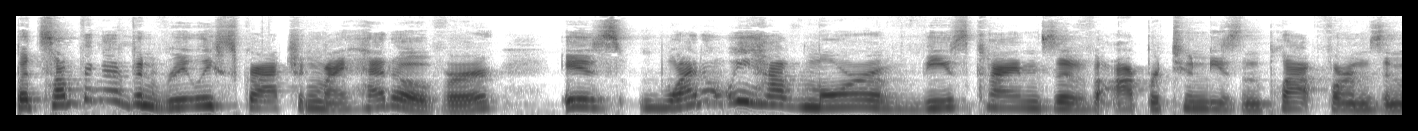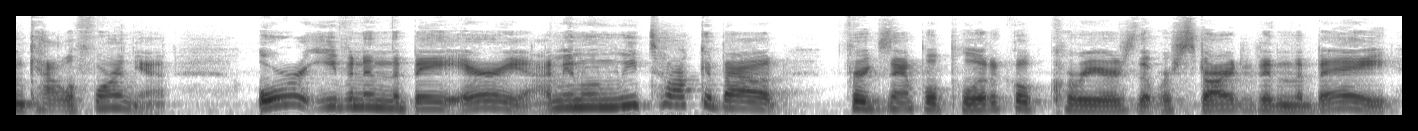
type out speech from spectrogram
But something I've been really scratching my head over is why don't we have more of these kinds of opportunities and platforms in California or even in the Bay Area? I mean, when we talk about, for example, political careers that were started in the Bay,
